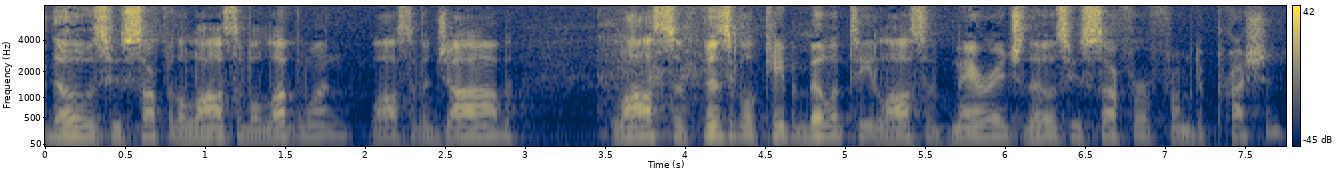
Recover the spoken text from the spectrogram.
those who suffer the loss of a loved one, loss of a job, loss of physical capability, loss of marriage, those who suffer from depression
